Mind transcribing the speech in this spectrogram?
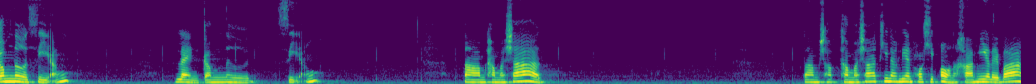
กำเนิดเสียง แหล่งกำเนิดเสียง ตามธรรมชาติ ตามธรรมชาติที่นักเรียนพอคิดออกนะคะ มีอะไรบ้าง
